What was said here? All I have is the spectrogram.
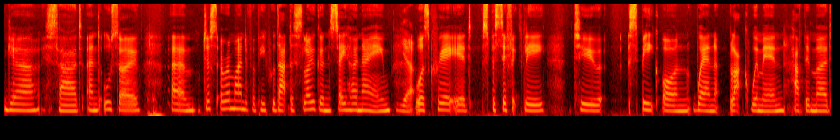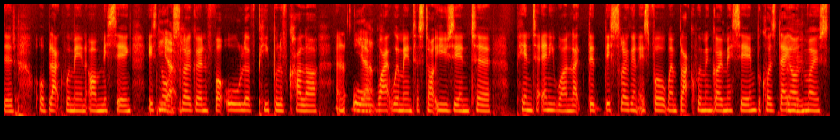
Yeah, it's sad. And also, um, just a reminder for people that the slogan "Say Her Name" Yeah. was created specifically to speak on when black women have been murdered or black women are missing. It's not Yeah. a slogan for all of people of color and all Yeah. white women to start using to pin to anyone. Like the, this slogan is for when black women go missing because they are the Mm-hmm. most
